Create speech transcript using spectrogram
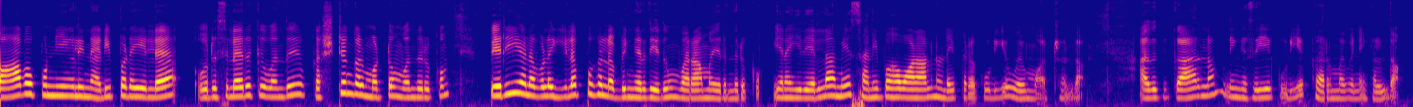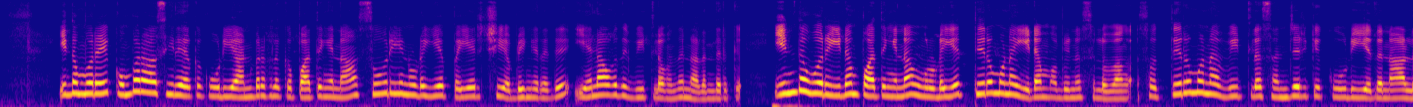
பாவ புண்ணியங்களின் அடிப்படையில் ஒரு சிலருக்கு வந்து கஷ்டங்கள் மட்டும் வந்திருக்கும். பெரிய அளவில் இழப்புகள் அப்படிங்கிறது எதுவும் வராமல் இருந்திருக்கும். ஏன்னா இது எல்லாமே சனி பகவானால் நடைபெறக்கூடிய ஒரு மாற்றம் தான் அதுக்கு காரணம் நீங்கள் செய்யக்கூடிய கர்ம வினைகள் தான் இந்த முறை கும்பராசியில் இருக்கக்கூடிய அன்பர்களுக்கு பார்த்தீங்கன்னா சூரியனுடைய பெயர்ச்சி அப்படிங்கிறது ஏழாவது வீட்டில் வந்து நடந்திருக்கு. இந்த ஒரு இடம் பார்த்தீங்கன்னா உங்களுடைய திருமண இடம் அப்படின்னு சொல்லுவாங்க. ஸோ திருமண வீட்டில் சஞ்சரிக்கக்கூடியதுனால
